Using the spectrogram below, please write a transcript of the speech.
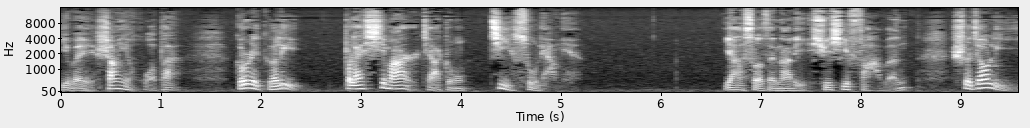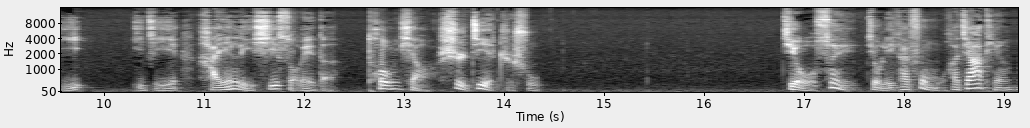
一位商业伙伴格瑞格利·布莱西马尔家中寄宿两年。亚瑟在那里学习法文、社交礼仪，以及海因里希所谓的“通晓世界之书”。九岁就离开父母和家庭，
